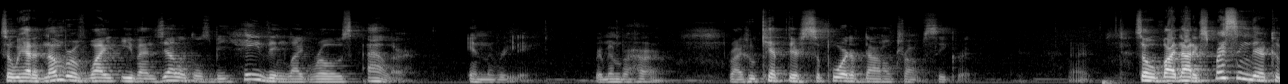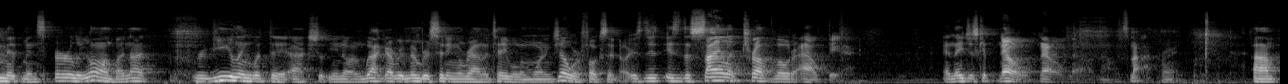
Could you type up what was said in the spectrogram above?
So we had a number of white evangelicals behaving like Rose Aller in the reading. Remember her, right? Who kept their support of Donald Trump secret. Right? So by not expressing their commitments early on, by not revealing what they actually, you know, and I remember sitting around the table in Morning Joe where folks said, oh, is, the, is the silent Trump voter out there? And they just kept, no, no, no, no, it's not, right? Um,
